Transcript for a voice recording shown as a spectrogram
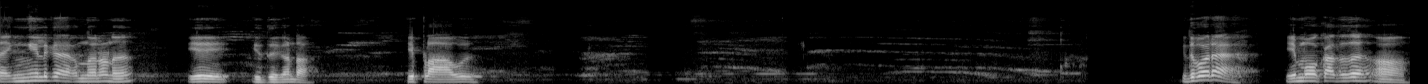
തെങ്ങിൽ കയറുന്നവരാണ് ഈ ഇത് കണ്ട? ഈ പ്ലാവ്. ഇതുപോലെ ഈ മോക്കാത്തത്? ആ.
